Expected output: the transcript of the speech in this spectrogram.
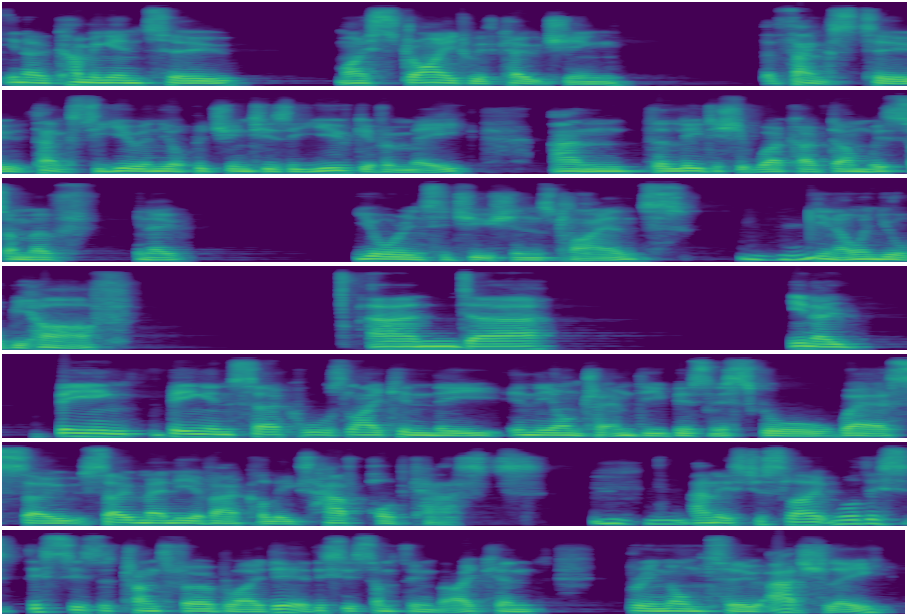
you know, coming into my stride with coaching, thanks to thanks to you and the opportunities that you've given me and the leadership work I've done with some of, you know, your institution's clients, mm-hmm. you know, on your behalf. And uh, you know, being being in circles like in the in the EntreMD Business School, where so so many of our colleagues have podcasts, mm-hmm. and it's just like, well, this this is a transferable idea. This is something that I can bring onto actually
